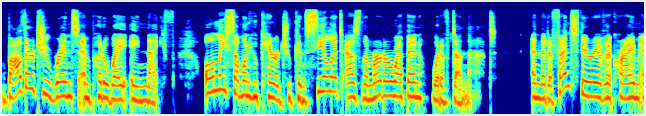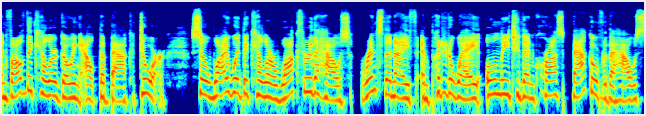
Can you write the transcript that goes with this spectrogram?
bother to rinse and put away a knife? Only someone who cared to conceal it as the murder weapon would have done that. And the defense theory of the crime involved the killer going out the back door. So, why would the killer walk through the house, rinse the knife, and put it away, only to then cross back over the house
